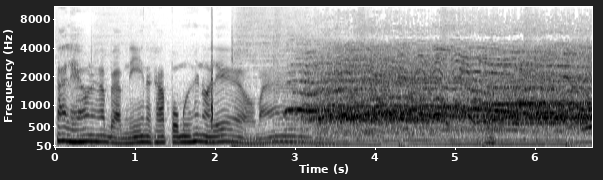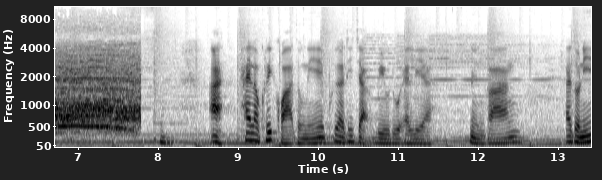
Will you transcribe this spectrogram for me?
ได้แล้วนะครับแบบนี้นะครับโปรมือให้หน่อยเร็วมาอะให้เราคลิกขวาตรงนี้เพื่อที่จะ view ดู area หนึ่งครั้ง และตัวนี้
